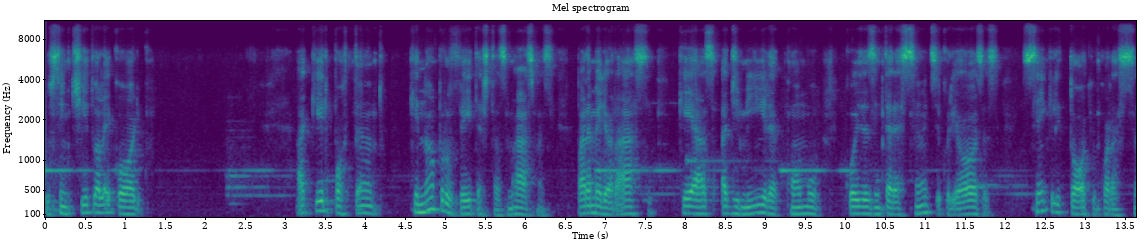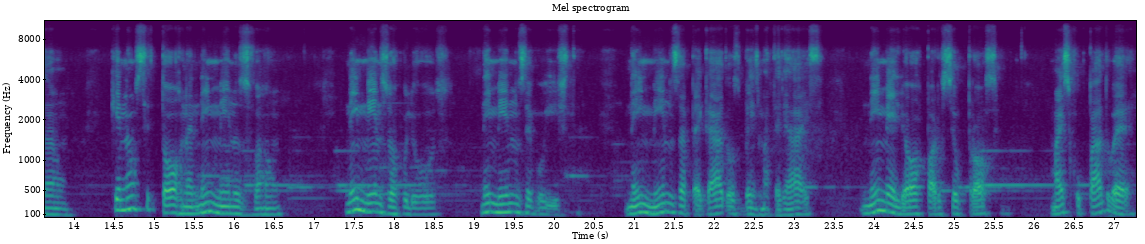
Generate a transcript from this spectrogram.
do sentido alegórico. Aquele, portanto, que não aproveita estas máximas para melhorar-se, que as admira como coisas interessantes e curiosas, sem que lhe toque o coração, que não se torna nem menos vão, nem menos orgulhoso, nem menos egoísta, nem menos apegado aos bens materiais, nem melhor para o seu próximo, mais culpado é,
